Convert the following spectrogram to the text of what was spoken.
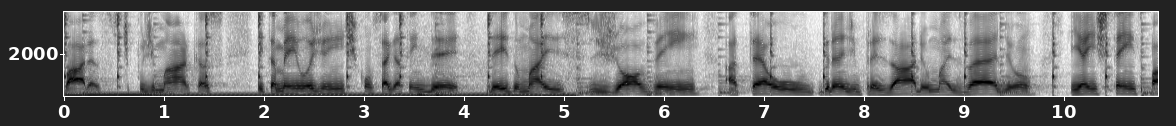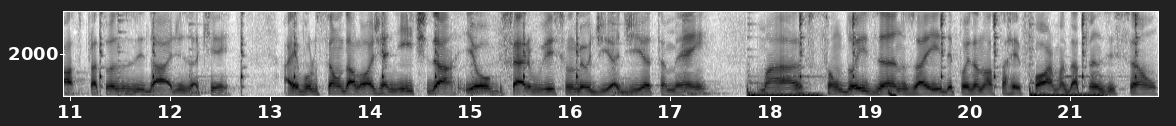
vários tipos de marcas e também hoje a gente consegue atender desde o mais jovem até o grande empresário mais velho e a gente tem espaço para todas as idades aqui. A evolução da loja é nítida e eu observo isso no meu dia a dia também mas são dois anos aí depois da nossa reforma, da transição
